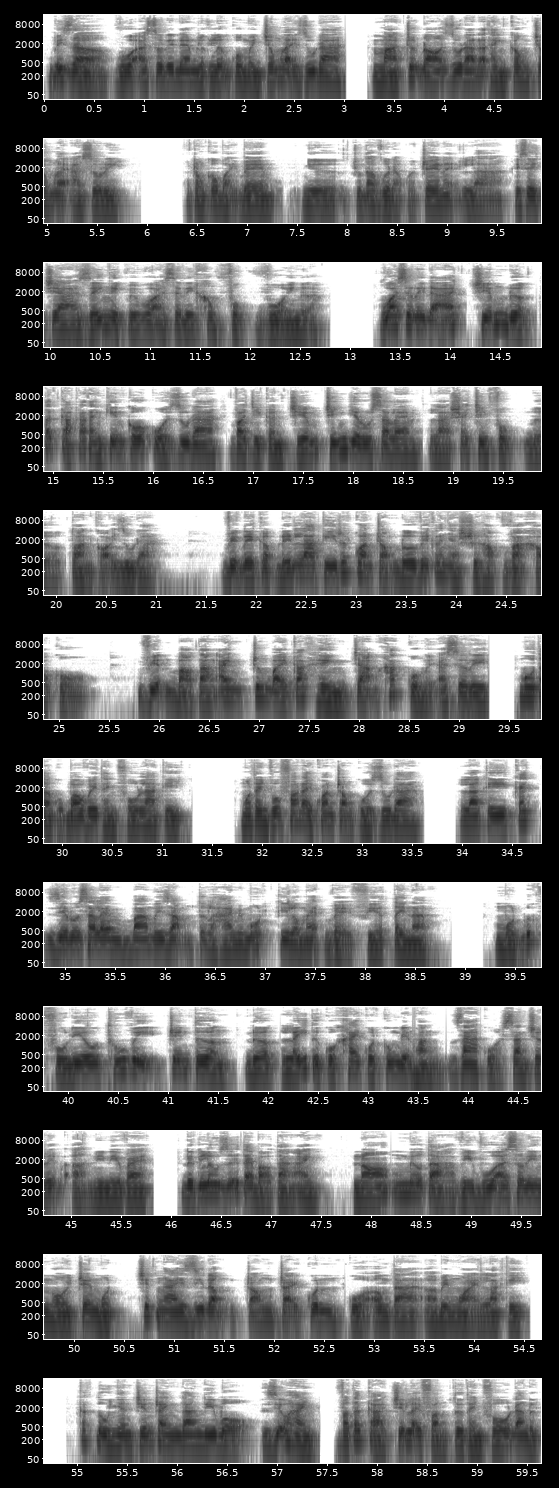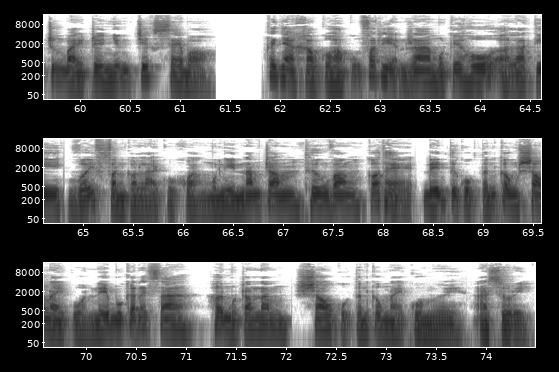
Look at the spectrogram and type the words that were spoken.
Bây giờ, vua Assyri đem lực lượng của mình chống lại Juda mà trước đó Juda đã thành công chống lại Assyri. Trong câu 7b, như chúng ta vừa đọc ở trên ấy, là Ezechia giấy nghịch với vua Assyri không phục vua ấy nữa. Vua Assyri đã chiếm được tất cả các thành kiên cố của Judah và chỉ cần chiếm chính Jerusalem là sẽ chinh phục được toàn cõi Judah. Việc đề cập đến Laki rất quan trọng đối với các nhà sử học và khảo cổ. Viện Bảo tàng Anh trưng bày các hình chạm khắc của người Assyri mô tả cuộc bao vây thành phố Laki, một thành phố pháo đài quan trọng của Judah. Laki cách Jerusalem 30 dặm tức là 21 km về phía tây nam. Một bức phù điêu thú vị trên tường được lấy từ cuộc khai quật cung điện hoàng gia của Sancherib ở Nineveh, được lưu giữ tại bảo tàng Anh. Nó miêu tả vị vua Assyri ngồi trên một chiếc ngai di động trong trại quân của ông ta ở bên ngoài Laki. Các tù nhân chiến tranh đang đi bộ, diễu hành và tất cả chiến lợi phẩm từ thành phố đang được trưng bày trên những chiếc xe bò. Các nhà khảo cổ học cũng phát hiện ra một cái hố ở Laki với phần còn lại của khoảng 1.500 thương vong có thể đến từ cuộc tấn công sau này của Nebuchadnezzar hơn 100 năm sau cuộc tấn công này của người Assyri.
